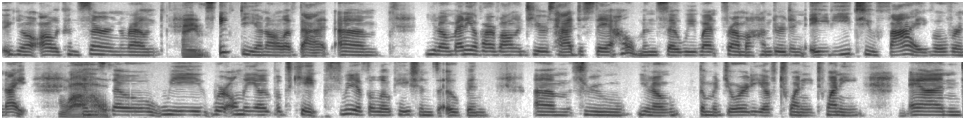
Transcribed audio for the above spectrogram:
you know, all the concern around Right. safety and all of that. Um, you know, many of our volunteers had to stay at home. And so we went from 180 to five overnight. Wow. And so we were only able to keep three of the locations open um, through, you know, the majority of 2020. And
